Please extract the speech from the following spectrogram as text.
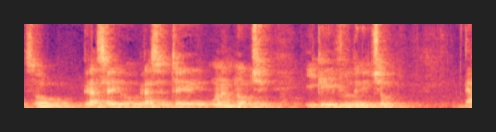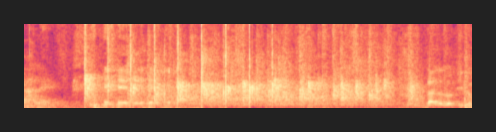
So, gracias a Dios, gracias a ustedes, buenas noches y que disfruten el show. Dale. Dale, loquito.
